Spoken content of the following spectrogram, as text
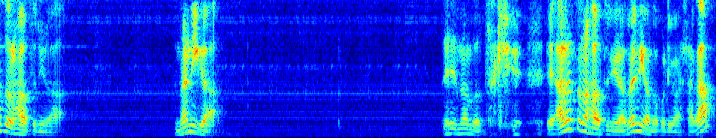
なたのハートには何がえ何だったっけ？えあなたのハートには何が残りましたか？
